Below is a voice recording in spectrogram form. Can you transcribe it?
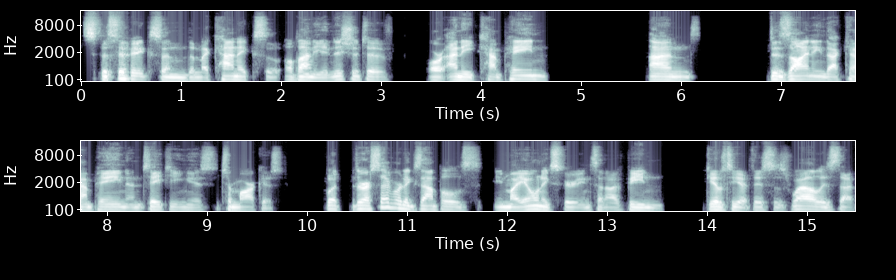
specifics and the mechanics of, of any initiative or any campaign and designing that campaign and taking it to market. But there are several examples in my own experience, and I've been guilty of this as well, is that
